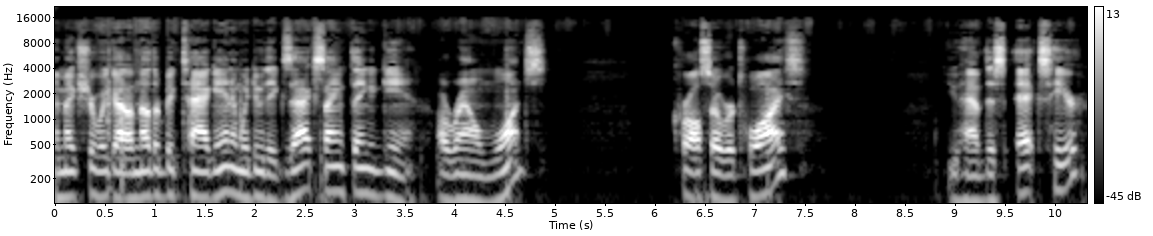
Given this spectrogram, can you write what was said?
and make sure we got another big tag end and we do the exact same thing again. Around once, cross over twice. You have this X here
